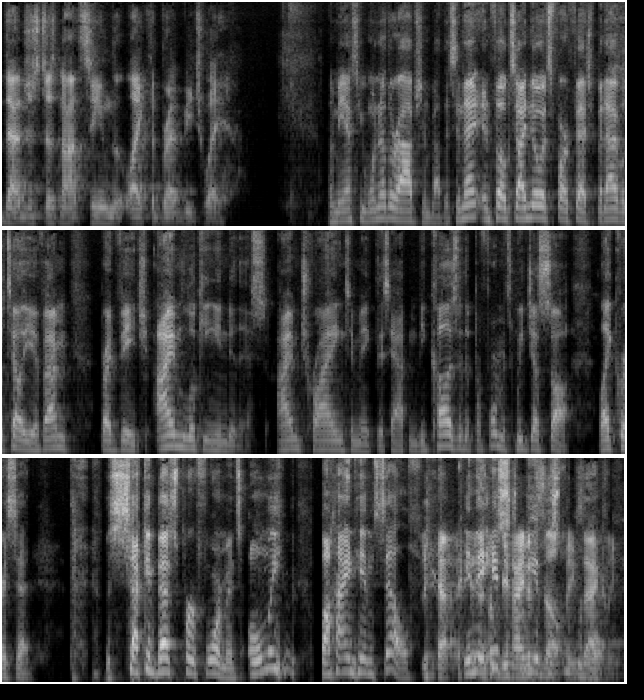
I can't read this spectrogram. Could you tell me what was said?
that just does not seem like the Brett Veach way. Let me ask you one other option about this. And, I, and folks, I know it's far fetched, but I will tell you if I'm Brett Veach, I'm looking into this. I'm trying to make this happen because of the performance we just saw. Like Chris said, the second best performance, only behind himself yeah, in the history behind of himself, the Super exactly. Bowl.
